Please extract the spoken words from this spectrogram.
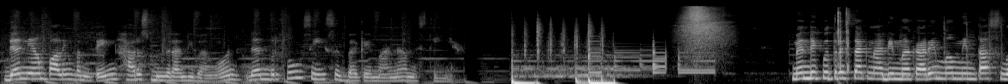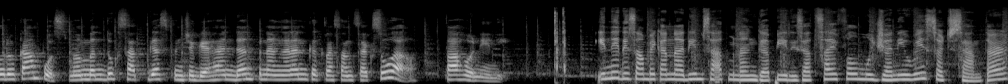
Dan yang paling penting harus beneran dibangun dan berfungsi sebagaimana mestinya. Mendikbudristek Nadiem Makarim meminta seluruh kampus membentuk Satgas Pencegahan dan Penanganan Kekerasan Seksual tahun ini. Ini disampaikan Nadiem saat menanggapi riset Saiful Mujani Research Center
